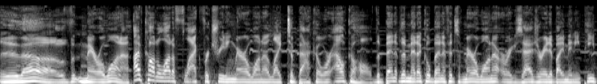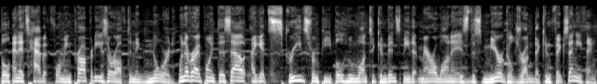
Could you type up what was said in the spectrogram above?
love marijuana. I've caught a lot of flack for treating marijuana like tobacco or alcohol. The, the medical benefits of marijuana are exaggerated by many people, and its habit-forming properties are often ignored. Whenever I point this out, I get screeds from people who want to convince me that marijuana is this miracle drug that can fix anything.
